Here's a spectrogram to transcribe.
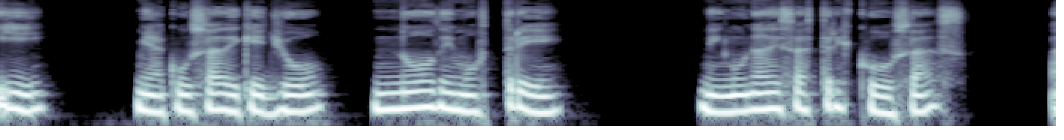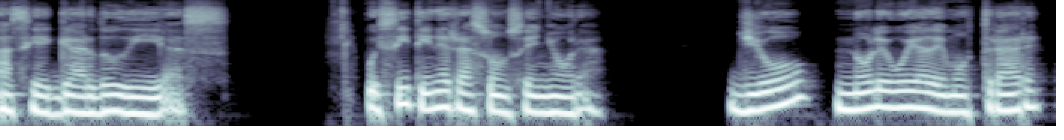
y me acusa de que yo no demostré ninguna de esas tres cosas hacia Edgardo Díaz. Pues sí, tiene razón, señora. Yo no le voy a demostrar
